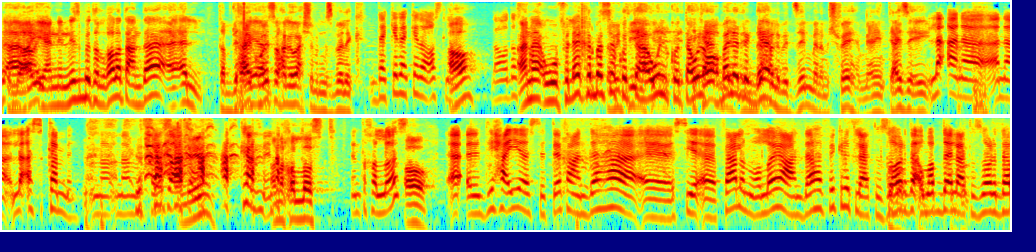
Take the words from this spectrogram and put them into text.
يعني. آه يعني نسبة الغلط عندها أقل. طب دي حاجة فهي- كويسة ولا حاجة وحشة بالنسبة لك. ده كده كده أصلا. آه. ده هو ده الصح. أنا وفي الآخر بس طب كنت انت- هقول كنت هقول عقبال بتدافع الرجال اللي بتذم أنا مش فاهم. يعني انت عايزة إيه؟ لا أنا أنا لا أس- كمل. أنا أنا مش عايزة. ليه؟ كمل. أنا خلصت. أنت خلصت؟ آه. آه، دي حقيقة. الستات عندها آه، سي- آه، فعلا والله عندها فكرة الاعتذار طبعا، ده أو طبعا، مبدأ طبعا. الاعتذار ده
